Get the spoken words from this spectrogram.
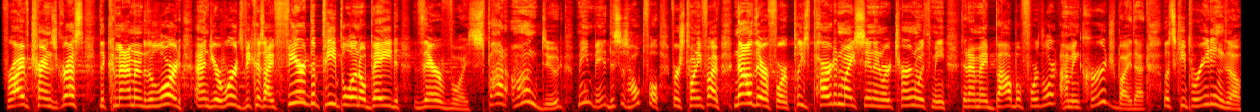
For I've transgressed the commandment of the Lord and your words because I feared the people and obeyed their voice. Spot on, dude. Maybe, this is hopeful. Verse 25. Now, therefore, please pardon my sin and return with me that I may bow before the Lord. I'm encouraged by that. Let's keep reading, though.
